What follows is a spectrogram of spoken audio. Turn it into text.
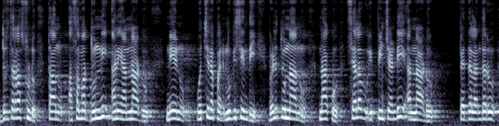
ధృతరాష్ట్రుడు తాను అసమర్థుణ్ణి అని అన్నాడు. నేను వచ్చిన పని ముగిసింది. వెళుతున్నాను. నాకు సెలవు ఇప్పించండి అన్నాడు. పెద్దలందరూ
